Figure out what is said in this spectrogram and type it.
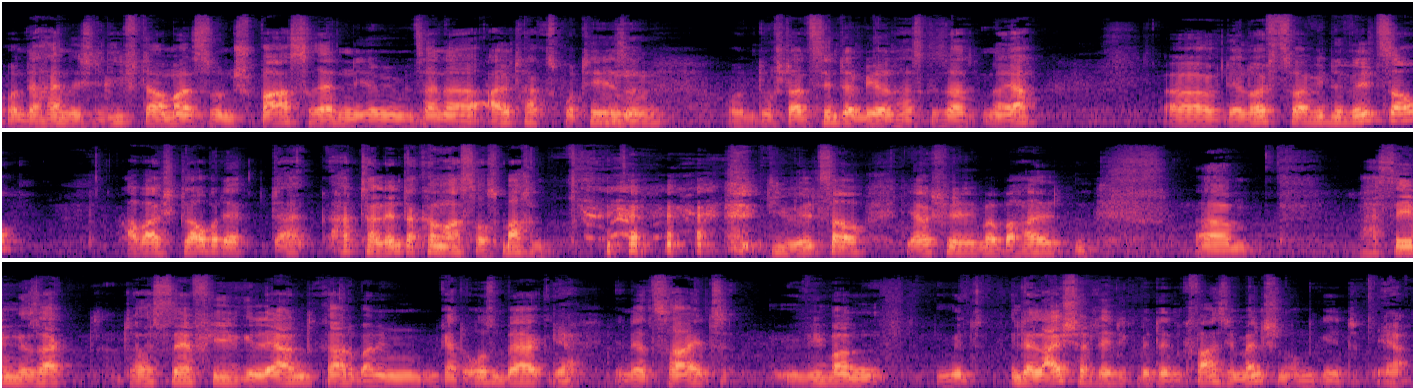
Und der Heinrich lief damals so ein Spaßrennen irgendwie mit seiner Alltagsprothese. Mhm. Und du standst hinter mir und hast gesagt, naja, äh, der läuft zwar wie eine Wildsau, aber ich glaube, der, der hat Talent, da kann man was draus machen. die Wildsau, die habe ich mir immer behalten. Ähm, du hast eben gesagt, du hast sehr viel gelernt, gerade bei dem Gerd Osenberg ja. in der Zeit, wie man mit in der Leichtathletik mit den quasi Menschen umgeht. Ja,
